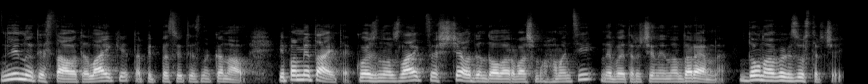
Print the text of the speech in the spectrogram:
Не лінуйте ставити лайки та підписуйтесь на канал. І пам'ятайте, кожен ваш лайк це ще один долар вашому гаманці, не витрачений надаремне. До нових зустрічей!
